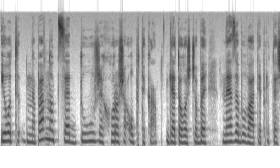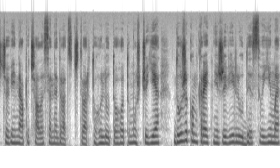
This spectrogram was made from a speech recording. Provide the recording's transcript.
І от, напевно, це дуже хороша оптика для того, щоб не забувати про те, що війна почалася не 24 лютого, тому що є дуже конкретні живі люди своїми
